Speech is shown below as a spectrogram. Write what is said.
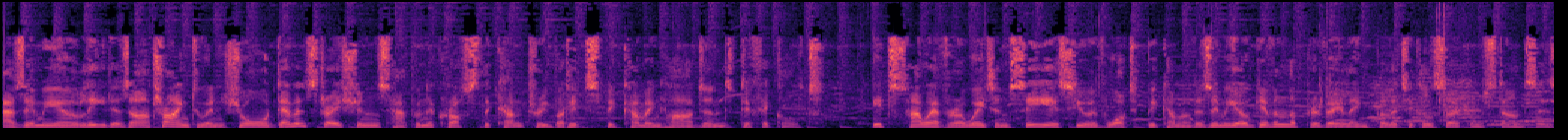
Azimio leaders are trying to ensure demonstrations happen across the country but it's becoming hard and difficult. It's however a wait-and-see issue of what become of Azimio given the prevailing political circumstances.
